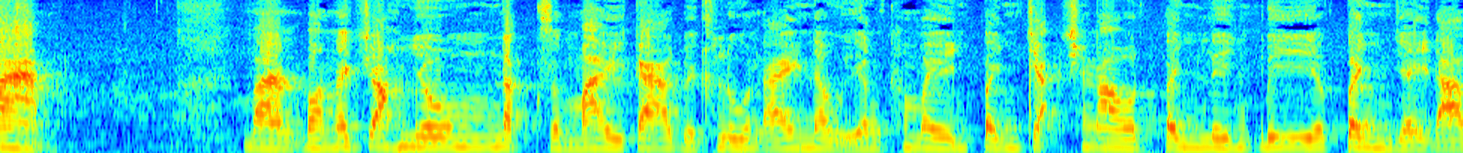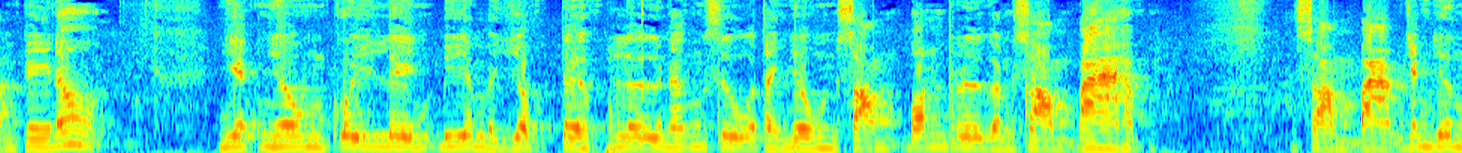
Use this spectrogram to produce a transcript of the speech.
បាប បានបនឲ្យចាស់ញោមនឹកសម័យកាលពីខ្លួនឯងនៅរៀងក្មេងពេញចាក់ឆ្នោតពេញលេងបៀពេញនិយាយដើមគេនោះញាតញោមអង្គុយលេងបៀមកយកទៅភ្លឺហ្នឹងសួរថាញោមសំបនឬក៏សំបាបសំបាបអញ្ចឹងយើង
